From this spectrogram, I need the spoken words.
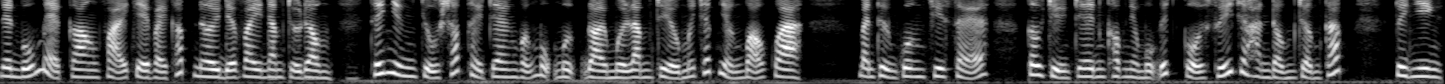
nên bố mẹ con phải chạy vạy khắp nơi để vay 5 triệu đồng. Thế nhưng chủ shop thời trang vẫn một mực đòi 15 triệu mới chấp nhận bỏ qua. Mạnh Thường Quân chia sẻ, câu chuyện trên không nhằm mục đích cổ suý cho hành động trộm cắp. Tuy nhiên,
